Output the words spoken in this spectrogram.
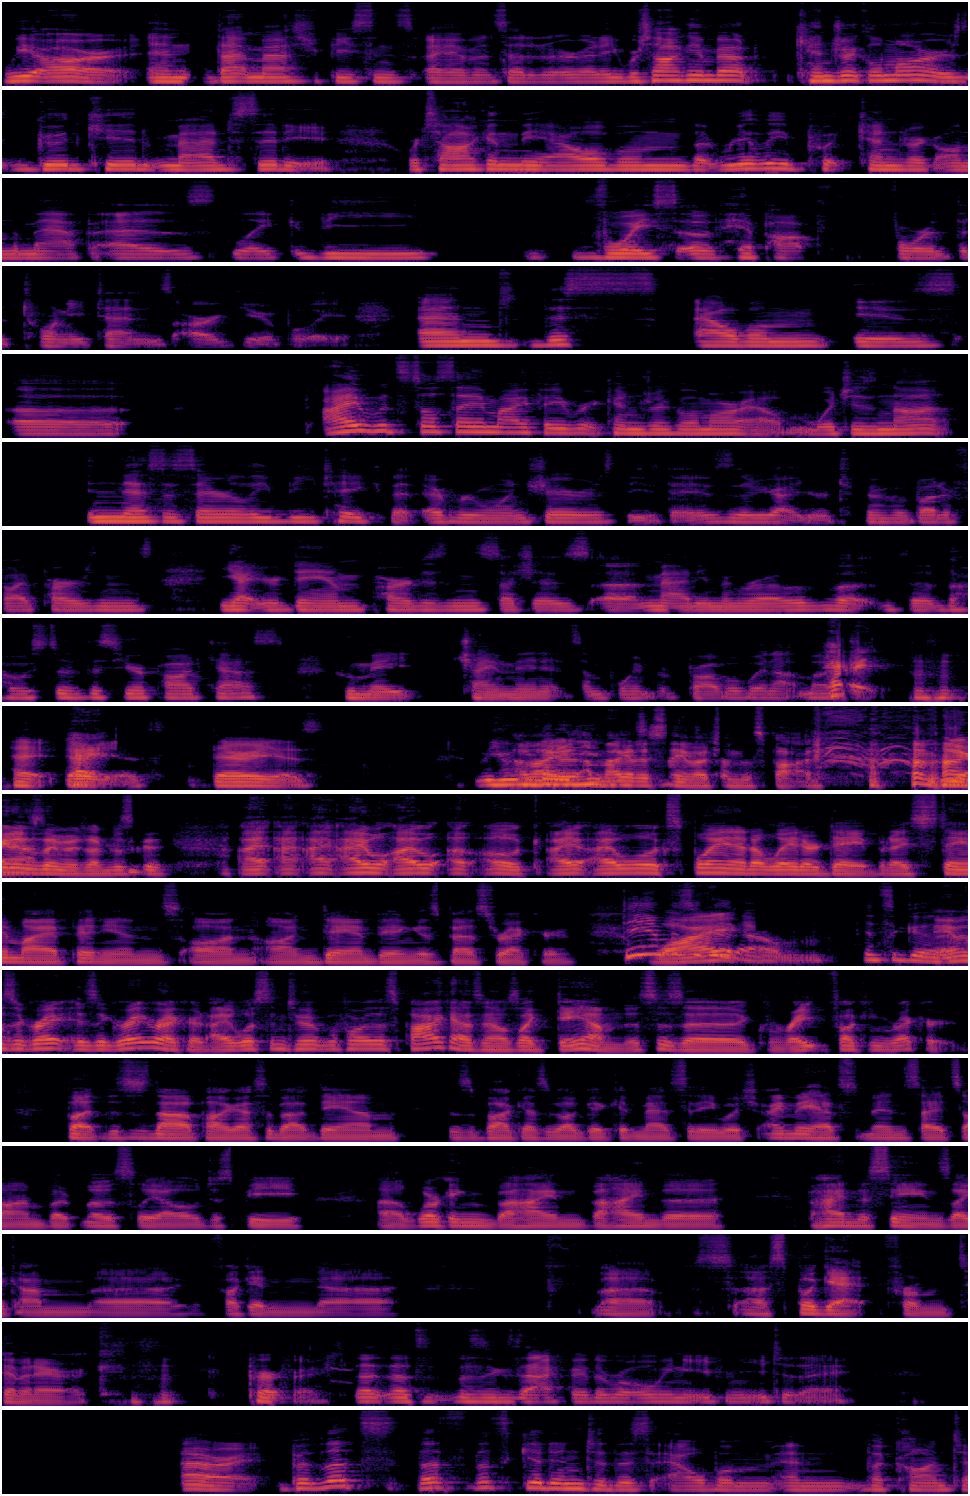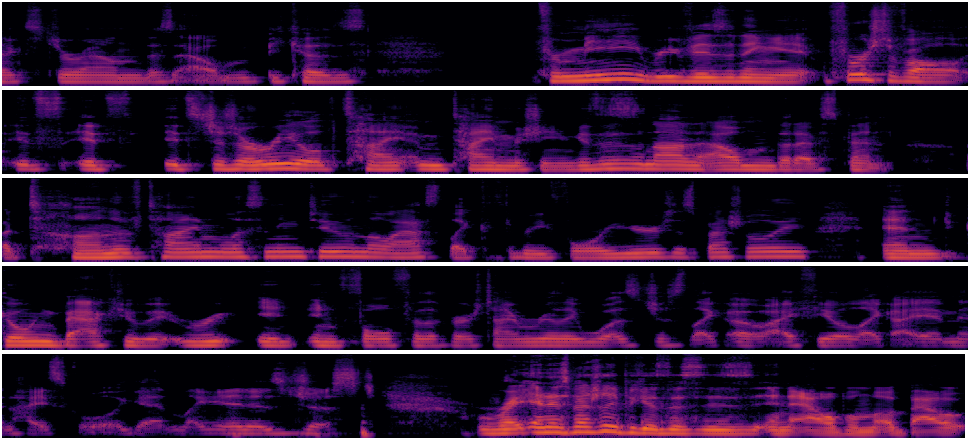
We are, and that masterpiece, since I haven't said it already, we're talking about Kendrick Lamar's Good Kid Mad City. We're talking the album that really put Kendrick on the map as like the voice of hip hop for the 2010s, arguably. And this album is, uh, I would still say my favorite Kendrick Lamar album, which is not necessarily the take that everyone shares these days. You got your To Pimp a Butterfly partisans, you got your damn partisans such as uh, Maddie Monroe, the, the the host of this here podcast, who may chime in at some point, but probably not much. Hey, hey, there Hey. he is. There he is. You, I'm not, gonna, I'm not gonna say much on the spot. I'm not Yeah. gonna say much. I'm just gonna. I I I, I will I will I, I I will explain at a later date, but I stand my opinions on on Damn being his best record. Damn, why- it's a good album. It's a good. Damn is a great is a great record. I listened to it before this podcast and I was like, damn, this is a great fucking record. But this is not a podcast about Damn. This is a podcast about Good Kid, Mad City, which I may have some insights on, but mostly I'll just be uh, working behind behind the behind the scenes, like I'm uh, fucking uh, uh, uh, Spaghetti from Tim and Eric. Perfect. That, that's that's exactly the role we need from you today. All right, but let's let's let's get into this album and the context around this album because for me revisiting it first of all it's it's it's just a real time time machine because this is not an album that I've spent a ton of time listening to in the last like 3 4 years especially and going back to it re- in, in full for the first time really was just like oh I feel like I am in high school again like it is just right and especially because this is an album about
